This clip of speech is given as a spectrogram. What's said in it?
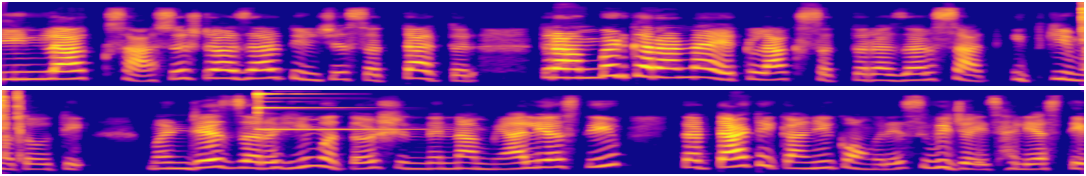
तीन लाख सहासष्ट हजार तीनशे सत्याहत्तर तर आंबेडकरांना एक लाख सत्तर हजार सात इतकी मतं होती. म्हणजे जर ही मतं शिंदेंना मिळाली असती तर त्या ठिकाणी काँग्रेस विजयी झाली असती.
